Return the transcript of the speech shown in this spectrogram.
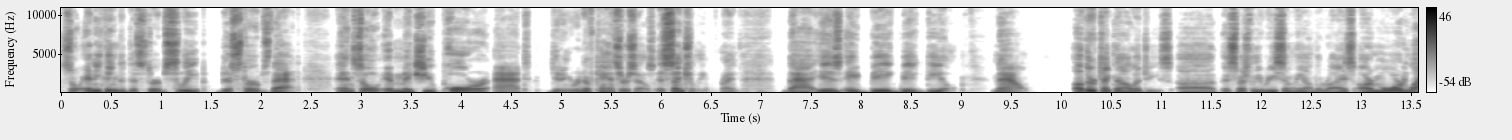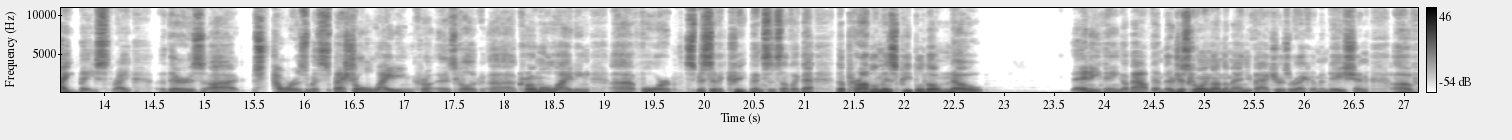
So anything that disturbs sleep disturbs that. And so it makes you poor at getting rid of cancer cells, essentially, right? That is a big, big deal. Now, other technologies, uh, especially recently on the rise, are more light based, right? There's uh, showers with special lighting. It's called uh, chromo lighting uh, for specific treatments and stuff like that. The problem is people don't know anything about them. They're just going on the manufacturer's recommendation of,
